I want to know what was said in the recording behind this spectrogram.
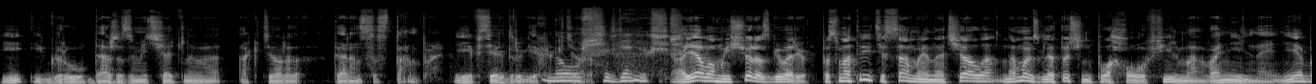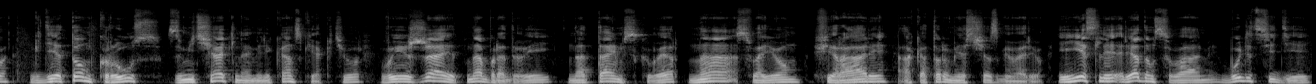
и игру даже замечательного актера Терренса Стампа и всех других Ну актеров. уж, Евгений Викторович. А я вам еще раз говорю, посмотрите самое начало, на мой взгляд, очень плохого фильма «Ванильное небо», где Том Круз, замечательный американский актер, выезжает на Бродвей, на Таймс-сквер, на своем Феррари, о котором я сейчас говорю. И если рядом с вами будет сидеть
